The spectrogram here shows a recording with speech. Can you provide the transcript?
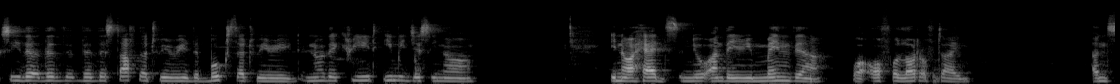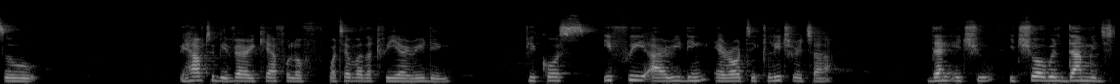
See, the, the, the, the stuff that we read, the books that we read, you know, they create images in our in our heads, you know, and they remain there for an awful lot of time. And so we have to be very careful of whatever that we are reading. Because if we are reading erotic literature then it should it sure will damage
